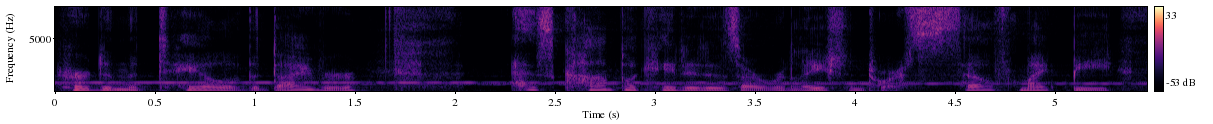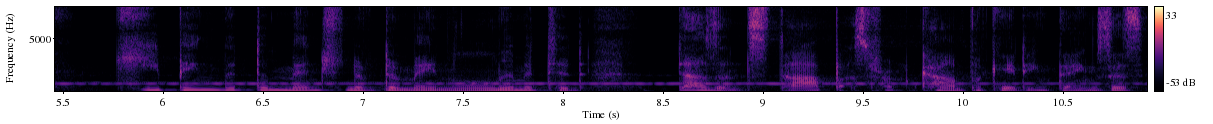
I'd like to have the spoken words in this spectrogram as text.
heard in the tale of the diver. As complicated as our relation to ourself might be, keeping the dimension of domain limited doesn't stop us from complicating things, as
